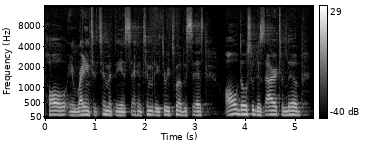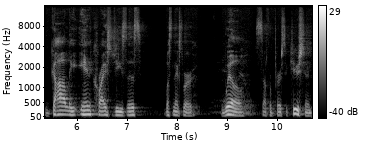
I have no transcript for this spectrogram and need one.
Paul, in writing to Timothy in 2 Timothy 3:12, he says, All those who desire to live godly in Christ Jesus, what's the next word? Will suffer persecution.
